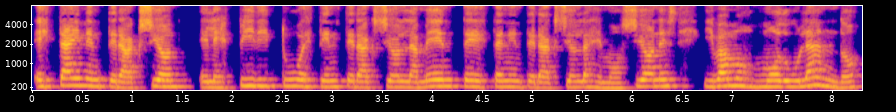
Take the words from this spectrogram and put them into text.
está en interacción el espíritu, está en interacción la mente, está en interacción las emociones y vamos modulando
